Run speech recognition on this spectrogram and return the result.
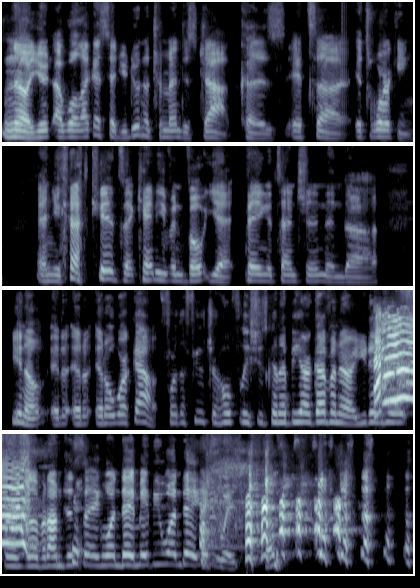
No, you're uh, well. Like I said, you're doing a tremendous job because it's uh it's working, and you got kids that can't even vote yet, paying attention, and uh, you know it, it it'll work out for the future. Hopefully, she's gonna be our governor. You didn't hear it first, but I'm just saying one day, maybe one day. Anyways, um,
